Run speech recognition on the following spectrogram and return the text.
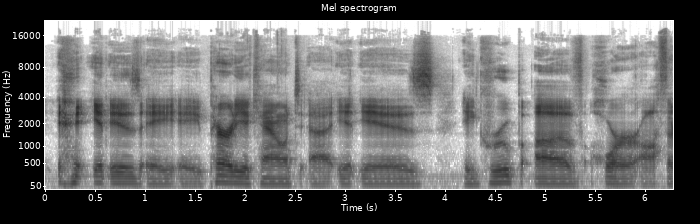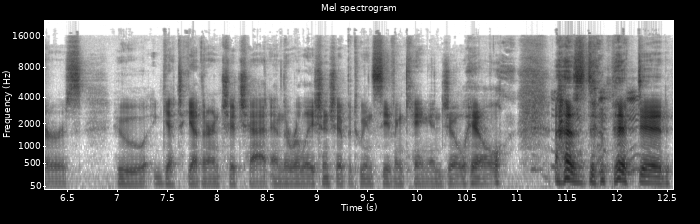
it is a, a parody account. Uh, it is a group of horror authors who get together and chit chat, and the relationship between Stephen King and Joe Hill, as depicted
